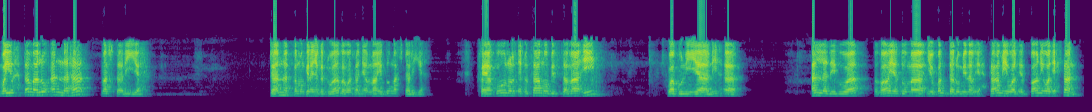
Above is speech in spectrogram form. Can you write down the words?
Wa yuhtamalu annaha masdariyah. Dan kemungkinan yang kedua bahwasanya ma itu masdariyah. Fayakunul iqsamu bis sama'i wa bunyaniha alladhi huwa ghayatu ma yuqaddaru minal ihkami wal itqani wal ihsan.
